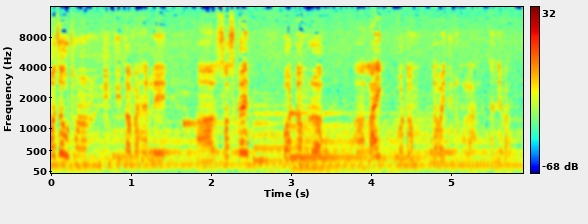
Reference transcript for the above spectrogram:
मजा उठाउनु निम्ति तपाईँहरूले सब्सक्राइब बटम र लाइक बटम दबाइदिनु होला धन्यवाद।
